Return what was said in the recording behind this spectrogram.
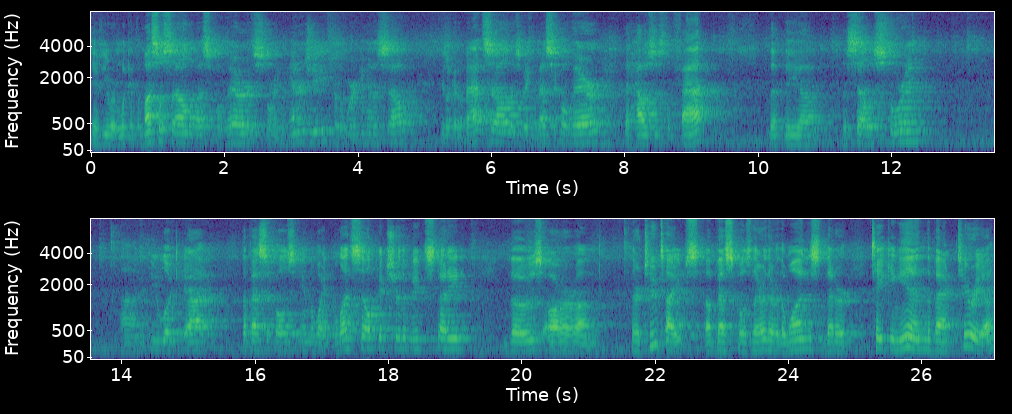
If you were to look at the muscle cell, the vesicle there is storing energy for the working of the cell. If you look at a fat cell, there's a big vesicle there that houses the fat that the, uh, the cell is storing. Um, if you look at the vesicles in the white blood cell picture that we've studied, those are, um, there are two types of vesicles there. There are the ones that are taking in the bacteria,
